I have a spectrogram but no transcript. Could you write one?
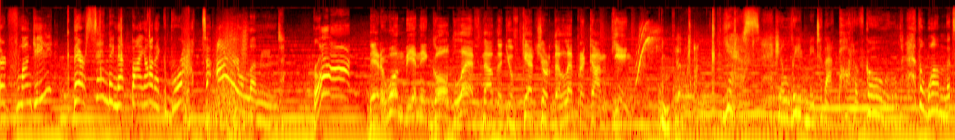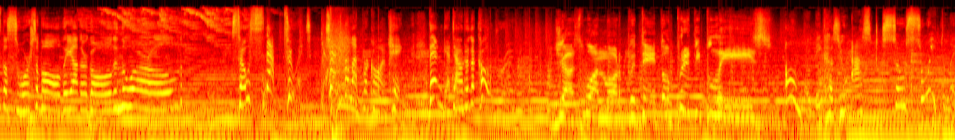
Fine feathered flunky? They're sending that bionic brat to Ireland. Brat? There won't be any gold left now that you've captured the Leprechaun King. Yes, he'll lead me to that pot of gold, the one that's the source of all the other gold in the world. So snap to it! Check the Leprechaun King, then get down to the code room. Just one more potato, pretty please. Only because you asked so sweetly.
